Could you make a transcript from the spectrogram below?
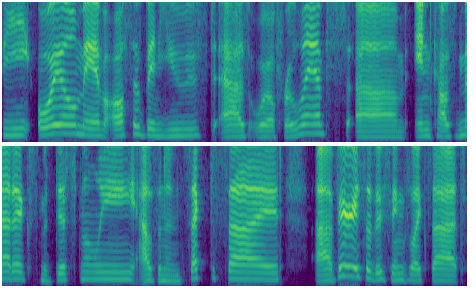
The oil may have also been used as oil for lamps, um, in cosmetics, medicinally, as an insecticide, uh, various other things like that.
